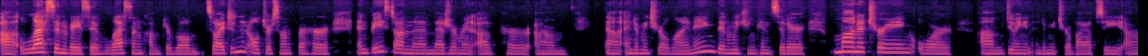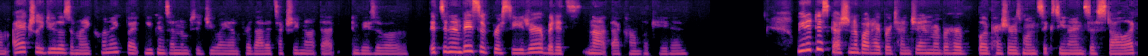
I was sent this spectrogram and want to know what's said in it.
uh, less invasive less uncomfortable so i did an ultrasound for her and based on the measurement of her um, uh, endometrial lining then we can consider monitoring or um, doing an endometrial biopsy. Um, I actually do those in my clinic, but you can send them to GYN for that. It's actually not that invasive. Of, it's an invasive procedure, but it's not that complicated. We had a discussion about hypertension. Remember, her blood pressure is 169 systolic.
